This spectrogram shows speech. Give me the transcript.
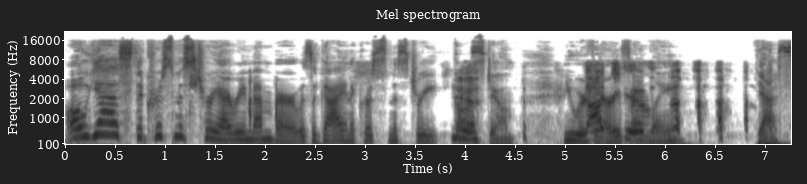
Oh, yes, the Christmas tree. I remember. It was a guy in a Christmas tree Yeah. costume. You were Got very you. friendly. yes.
